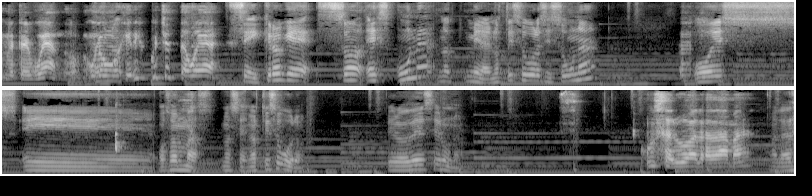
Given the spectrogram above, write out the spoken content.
Me estoy weando. ¿Una mujer escucha esta weá? Sí, creo que so- es una. no- mira, no estoy seguro si es una o es. eh, o son más. No sé, no estoy seguro. Pero debe ser una. Un saludo a la dama. A la,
